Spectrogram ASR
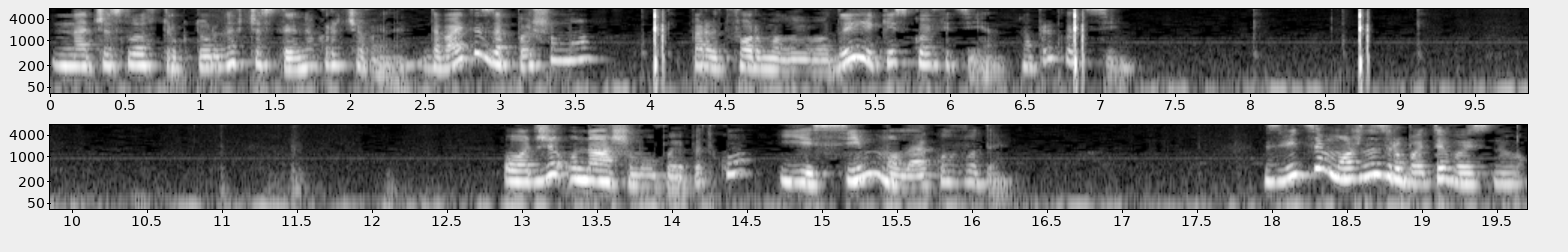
на число структурних частинок речовини. Давайте запишемо перед формулою води якийсь коефіцієнт, наприклад, 7. Отже, у нашому випадку є 7 молекул води. Звідси можна зробити висновок,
